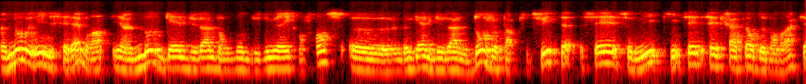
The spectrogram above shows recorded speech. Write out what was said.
un, homonyme célèbre. Hein. Y a un autre Gaël Duval dans le monde du numérique en France. Euh, le Gaël Duval dont je parle tout de suite, c'est celui qui, le créateur de Mandrake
